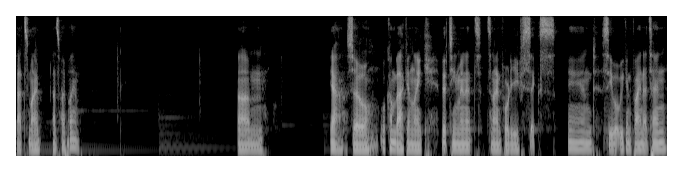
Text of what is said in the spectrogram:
that's my that's my plan. Um yeah, so we'll come back in like 15 minutes. It's 9:46 and see what we can find at 10.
